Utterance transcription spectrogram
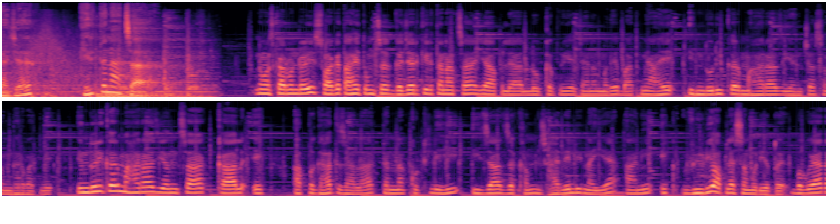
गजर कीर्तनाचा. नमस्कार मंडळी स्वागत आहे तुमचं गजर कीर्तनाचा या आपल्या लोकप्रिय चॅनलमध्ये. बातमी आहे इंदुरीकर महाराज यांच्या संदर्भातली. इंदुरीकर महाराज यांचा काल एक अपघात झाला. त्यांना कुठलीही इजा जखम झालेली नाहीये आणि एक व्हिडिओ आपल्यासमोर येतोय. बघूयात.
